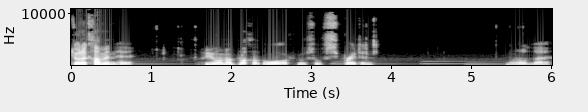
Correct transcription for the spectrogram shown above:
do you want to come in here? If you want to block up the water from sort of spreading. Not there.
